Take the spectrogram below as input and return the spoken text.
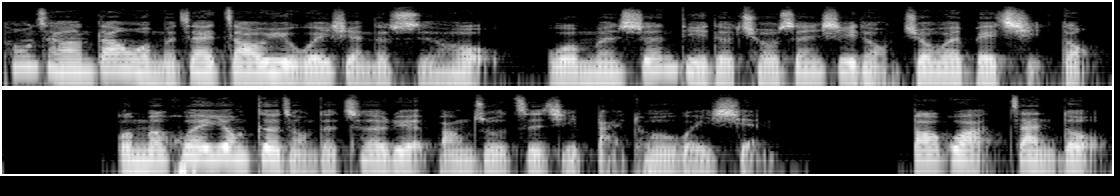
通常，当我们在遭遇危险的时候，我们身体的求生系统就会被启动。我们会用各种的策略帮助自己摆脱危险，包括战斗、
